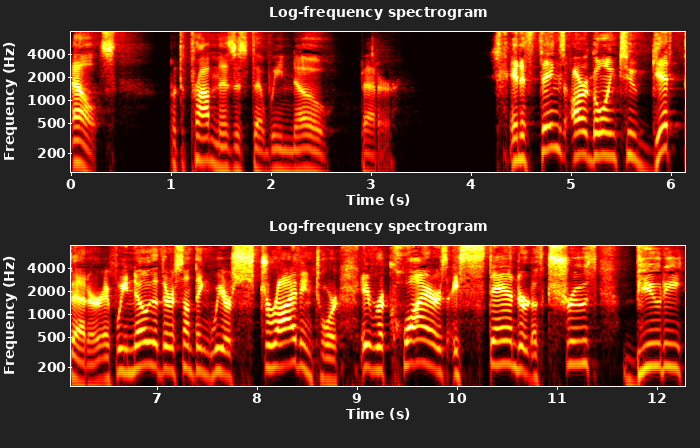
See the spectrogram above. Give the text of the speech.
else. But the problem is, is that we know better. And if things are going to get better, if we know that there's something we are striving toward, it requires a standard of truth, beauty,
